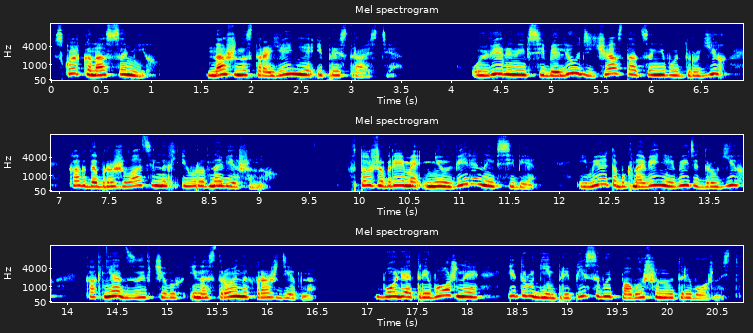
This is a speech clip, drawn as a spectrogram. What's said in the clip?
сколько нас самих, наше настроение и пристрастие. Уверенные в себе люди часто оценивают других как доброжелательных и уравновешенных. В то же время неуверенные в себе имеют обыкновение видеть других как неотзывчивых и настроенных враждебно. Более тревожные и другим приписывают повышенную тревожность.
